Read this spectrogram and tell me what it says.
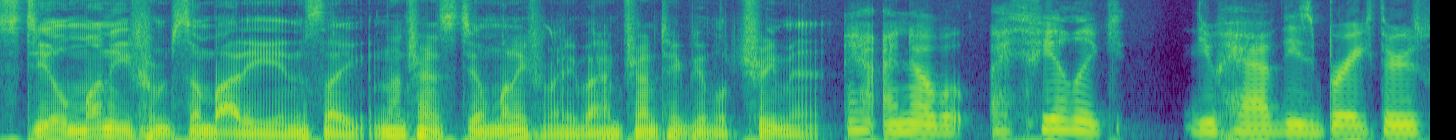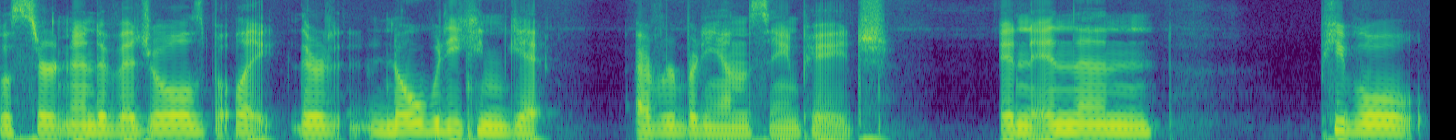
steal money from somebody, and it's like I'm not trying to steal money from anybody. I'm trying to take people to treatment. Yeah, I know, but I feel like you have these breakthroughs with certain individuals, but like there's nobody can get everybody on the same page. And and then people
